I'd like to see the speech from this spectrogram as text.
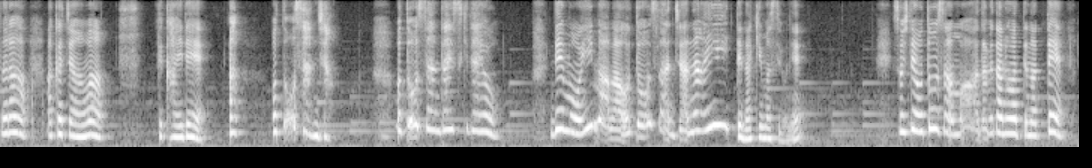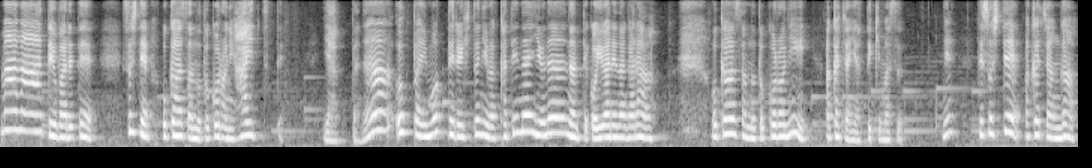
たら赤ちゃんはって嗅いであお父さんじゃん。お父さん大好きだよ。でも今はお父さんじゃないって泣きますよね。そしてお父さんも「あダメだな」ってなって「ママ」って呼ばれてそしてお母さんのところに「はい」っつって「やっぱなおっぱい持ってる人には勝てないよな」なんてこう言われながらお母さんのところに赤ちゃんやってきます。ね、でそして赤ちゃんが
